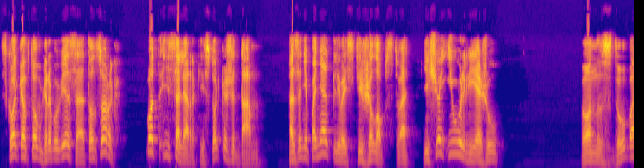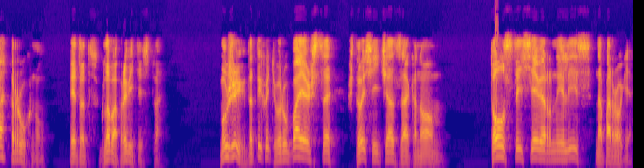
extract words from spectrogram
Сколько в том гробу веса? Тон сорок? Вот и солярки столько же дам. А за непонятливость и жлобство еще и урежу. Он с дуба рухнул, этот глава правительства. Мужик, да ты хоть вырубаешься, что сейчас за окном. Толстый северный лис на пороге.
